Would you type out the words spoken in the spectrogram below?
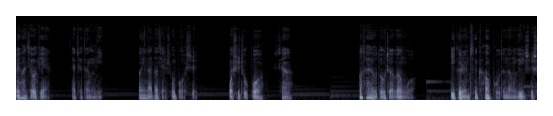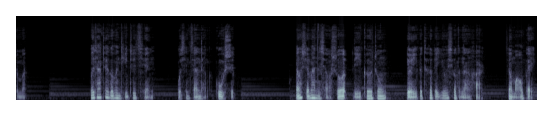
每晚九点，在这等你。欢迎来到简书博士，我是主播莎。后台有读者问我，一个人最靠谱的能力是什么？回答这个问题之前，我先讲两个故事。杨雪漫的小说《离歌》中有一个特别优秀的男孩，叫毛北。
